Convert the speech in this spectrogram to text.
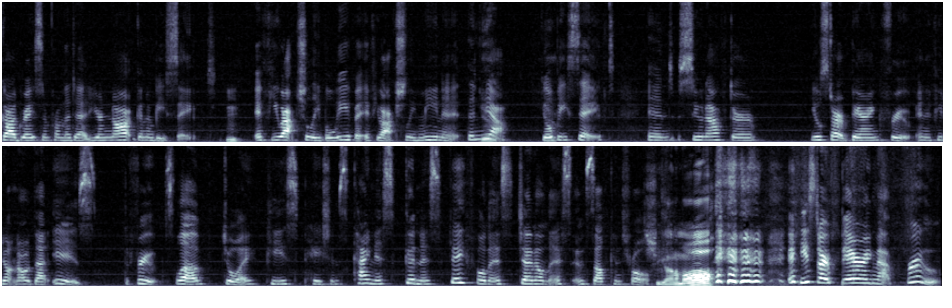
God raised him from the dead, you're not going to be saved. Mm. If you actually believe it, if you actually mean it, then yeah, Yeah. you'll Yeah. be saved. And soon after, you'll start bearing fruit. And if you don't know what that is, the fruits love, joy, peace, patience, kindness, goodness, faithfulness, gentleness, and self control. She got them all. if you start bearing that fruit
